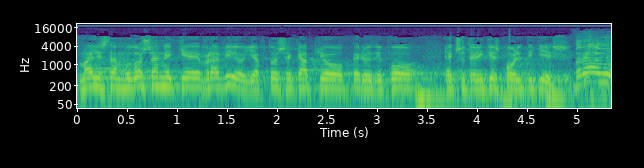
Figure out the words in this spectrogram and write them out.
μάλιστα μου δώσανε και βραβείο γι' αυτό σε κάποιο περιοδικό εξωτερικής πολιτικής. Μπράβο!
